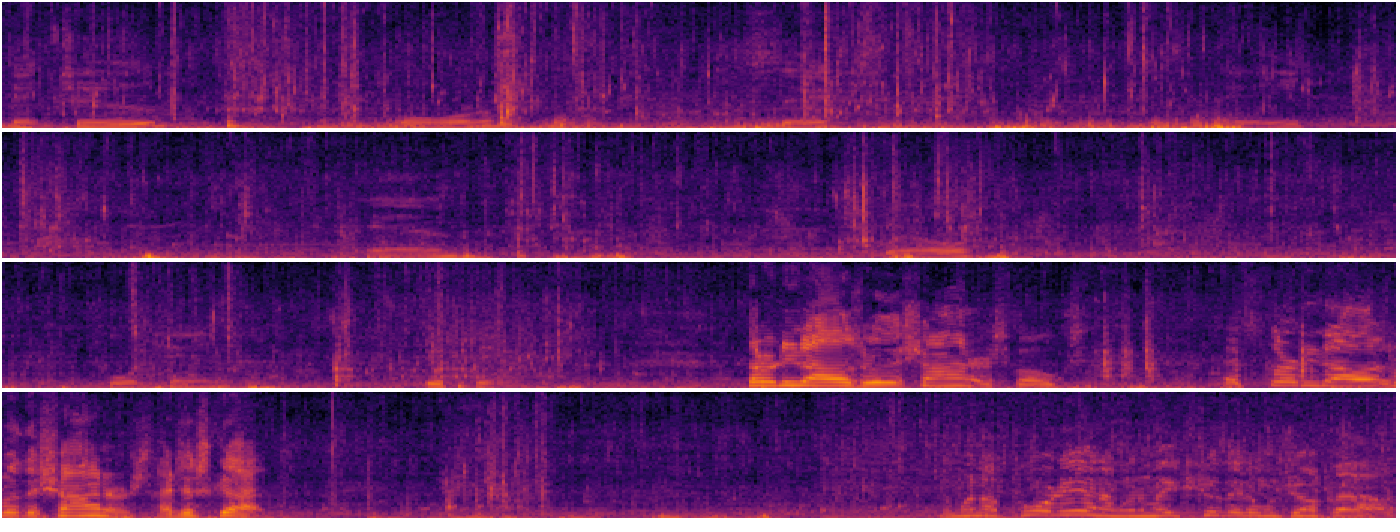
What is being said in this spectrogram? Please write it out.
Okay, two, four, six, eight, ten, twelve, fourteen, fifteen. Thirty dollars worth of shiners, folks. That's thirty dollars worth of shiners. I just got. And when I pour it in, I'm going to make sure they don't jump out.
